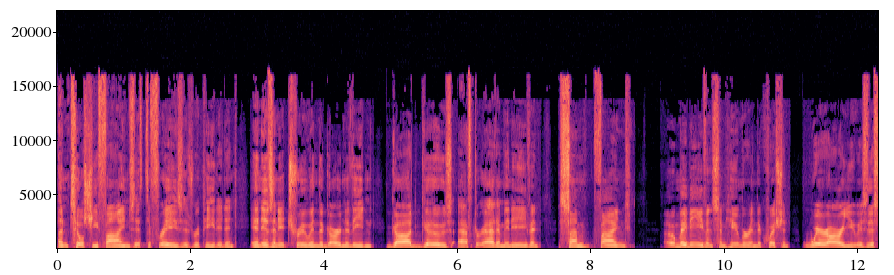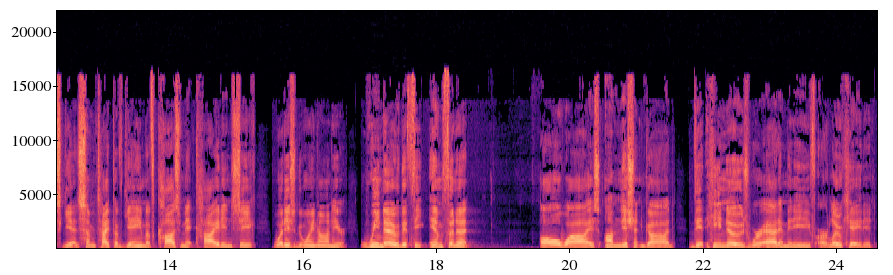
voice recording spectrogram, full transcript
until she finds it. The phrase is repeated. And, and isn't it true in the Garden of Eden? God goes after Adam and Eve. And some find, oh, maybe even some humor in the question, where are you? Is this some type of game of cosmic hide and seek? What is going on here? We know that the infinite, all wise, omniscient God that he knows where Adam and Eve are located.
